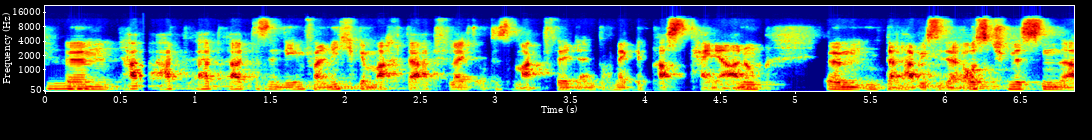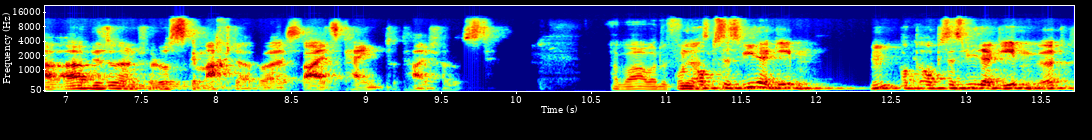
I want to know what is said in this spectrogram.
Mhm. Ähm, hat, hat, hat, hat es in dem Fall nicht gemacht. Da hat vielleicht auch das Marktfeld einfach nicht gepasst, keine Ahnung. Ähm, dann habe ich sie da rausgeschmissen, aber ein bisschen einen Verlust gemacht, aber es war jetzt kein Totalverlust. Aber, aber und ob es es wieder geben, hm? ob, es es wieder geben wird,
